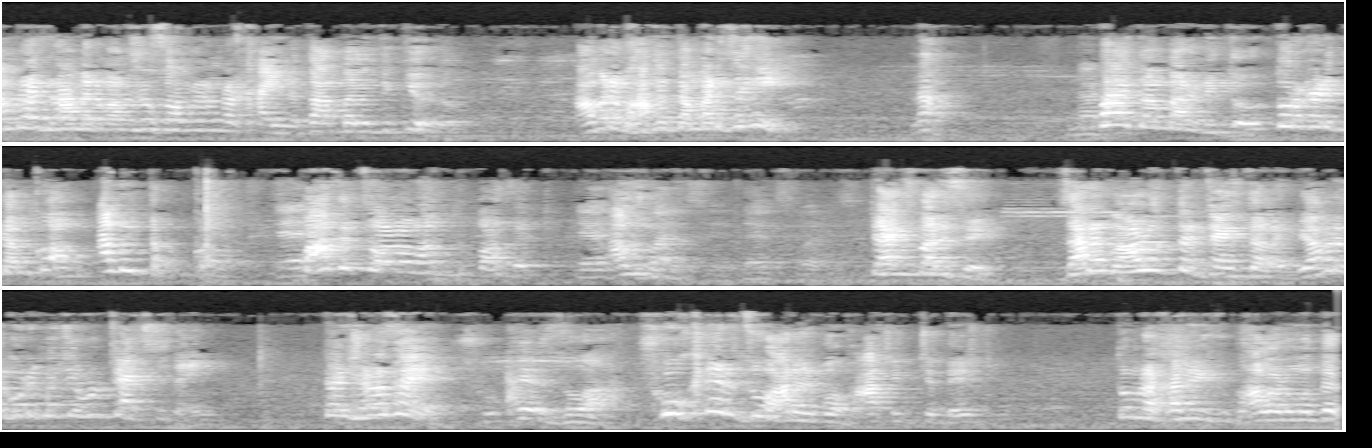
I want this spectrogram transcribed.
আমরা গ্রামের মানুষের চকলেট আমরা খাই না। দাম বেড়ে কি হলো? আমরা ভাতের দাম বাড়ছে কি? না। না, ভাত দাম বাড়েনি তো। তরকারির দাম কম আলুর দাম কম। ভাতের চলো বাজেট ট্যাক্স আলু বাড়ছে, ট্যাক্স বাড়ছে। ট্যাক্স বাড়ছে। যারা বড় লোক তার ট্যাক্স দেওয়া লাগবে। আমরা গরিব মানুষের কোনো ট্যাক্সই নেই। টেনশন আছে সুখের জোয়া সুখের জোয়ারের আসিচ্ছে দেশ তোমরা খালি ভালোর মধ্যে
